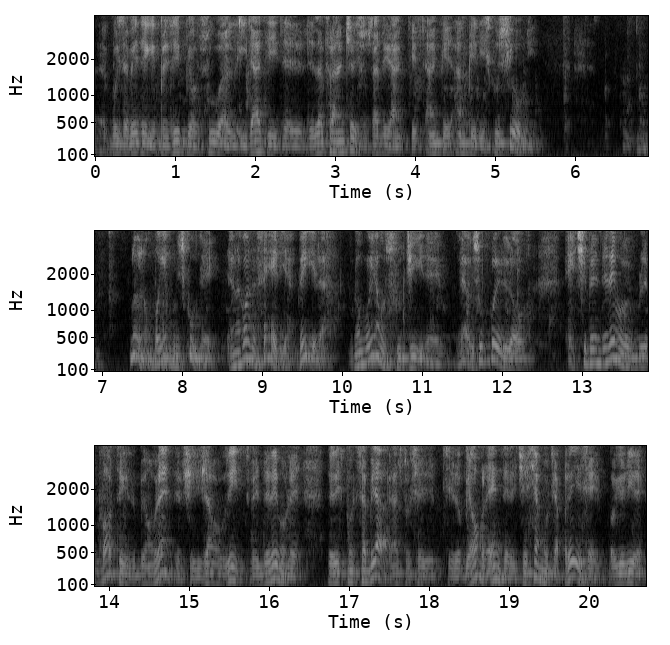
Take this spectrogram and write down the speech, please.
eh, voi sapete che per esempio sui dati de, della Francia ci sono state anche, anche, ampie discussioni. Noi non vogliamo discutere, è una cosa seria, vera, non vogliamo sfuggire. Eh, su quello e ci prenderemo le botte che dobbiamo prenderci, diciamo così, prenderemo le, le responsabilità, peraltro ce, ce, le dobbiamo prendere, ci siamo già prese, voglio dire,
